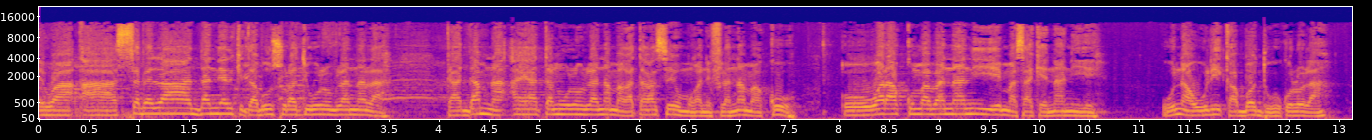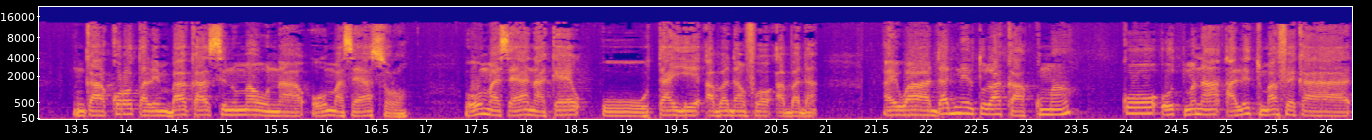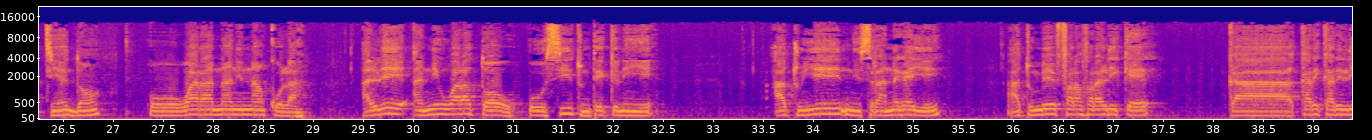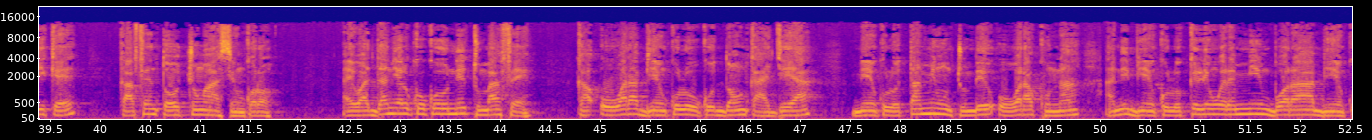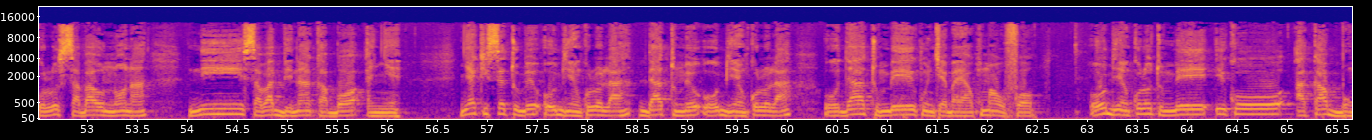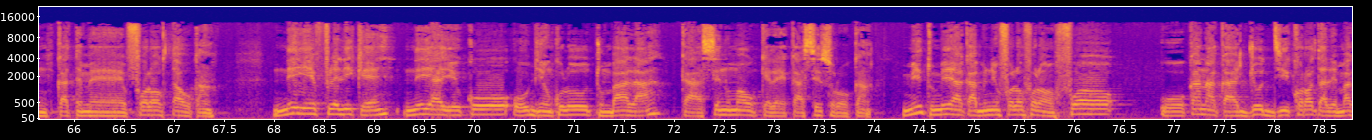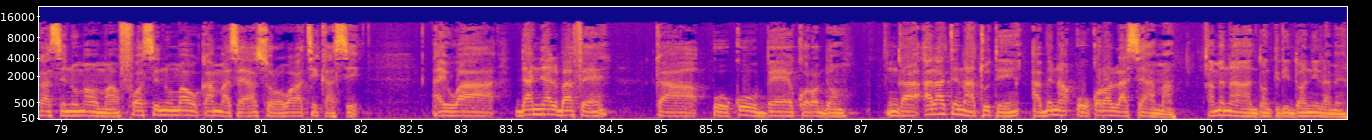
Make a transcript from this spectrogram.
ayiwa a sɛbɛla daniyɛli kitabu surati wolonfilana la k'a damina aya tan ni wolonfilana ma ka taga se mugan ni filana ma ko o wara kunbaba naani ye masakɛ naani ye u na wuli ka bɔ dugukolo la nka kɔrɔtalenba ka sinumanw na o masaya sɔrɔ o masaya na kɛ u ta ye abadan fɔ abadan ayiwa daniyɛli tola ka kuma ko o tuma na ale tun b'a fɛ ka tiɲɛ dɔn o wara naaninan ko la ale ani wara tɔw o si tun tɛ kelen ye a tun ye ninsiranɛgɛ ye a tun bɛ farafarali kɛ ka karikarili kɛ ka fɛn tɔw cɔn a senkɔrɔ ayiwa daniyɛli ko ko ne tun b'a fɛ ka o wara biɲɛkolow ko dɔn k'a jɛya biɲɛkolo tan minw tun bɛ o wara kun na ani biɲɛkolo kelen wɛrɛ min bɔra biɲɛkolo sabaw nɔ na ni saba binna ka bɔ a ɲɛ ɲɛkisɛ tun bɛ o biɲɛkolo la da tun bɛ o biɲɛkolo la o da tun bɛ kuncɛbaya kumaw fɔ o biɲɛkolo tun bɛ i ko a ka bon ka tɛmɛ fɔlɔ taw kan ne ye filɛli kɛ ne y'a ye ko o biɲɛkolo tun b'a la ka senumaw kɛlɛ ka se sɔrɔ o kan min tun bɛ yan kabini fɔlɔfɔlɔ fɔ o kana ka jo di kɔrɔtalenba ka senumaw ma fɔ senumaw ka masaya sɔrɔ wagati ka se ayiwa daniyɛli b'a fɛ ka o kow bɛɛ kɔrɔ dɔn nka ala tɛna a to ten a bɛna o kɔrɔ lase a ma an bɛna dɔnkili dɔɔni lamɛn.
